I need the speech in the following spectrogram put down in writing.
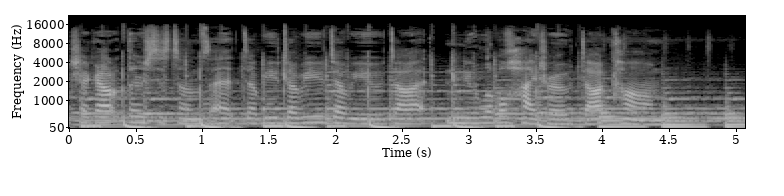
Check out their systems at www.newlevelhydro.com.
